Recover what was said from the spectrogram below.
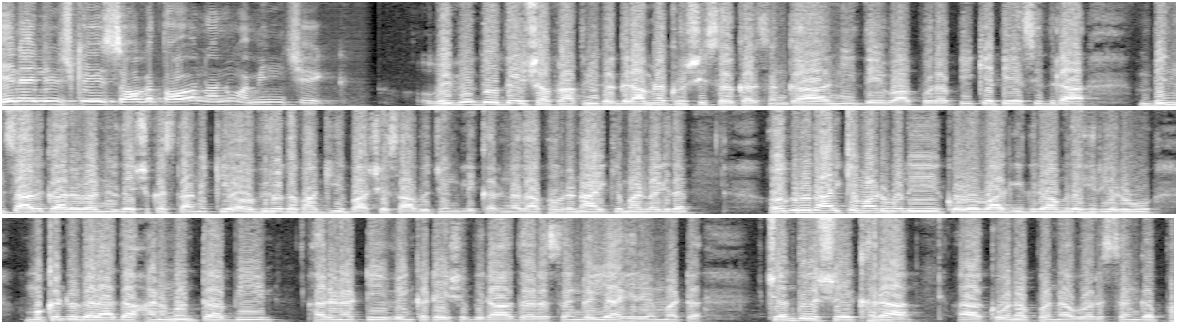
ಎನ್ಐ ನ್ಯೂಸ್ಗೆ ಸ್ವಾಗತ, ನಾನು ಅಮಿನ್ ಶೇಖ್. ವಿವಿಧೋದ್ದೇಶ ಪ್ರಾಥಮಿಕ ಗ್ರಾಮೀಣ ಕೃಷಿ ಸಹಕಾರ ಸಂಘ, ನಿ ದೇವಾಪುರ, ಪಿಕೆಪಿಎಸ್ ಇದ್ರ ಬಿನ್ ಸಾಲಗಾರರ ನಿರ್ದೇಶಕ ಸ್ಥಾನಕ್ಕೆ ಅವಿರೋಧವಾಗಿ ಭಾಷೆ ನದಾಫ್ ಅವರನ್ನು ಆಯ್ಕೆ ಮಾಡಲಾಗಿದೆ. ಅವಿರೋಧ ಆಯ್ಕೆ ಮಾಡುವಲ್ಲಿ ಕೊಳವಾಗಿ ಗ್ರಾಮದ ಹಿರಿಯರು ಮುಖಂಡರುಗಳಾದ ಹನುಮಂತ ಬಿ. ಹರನಟ್ಟಿ, ವೆಂಕಟೇಶ್ ಬಿರಾದರ ಸಂಗಯ್ಯ, ಹಿರೇಮಠ ಚಂದ್ರಶೇಖರ ಕೋನಪ್ಪನವರ್, ಸಂಗಪ್ಪ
